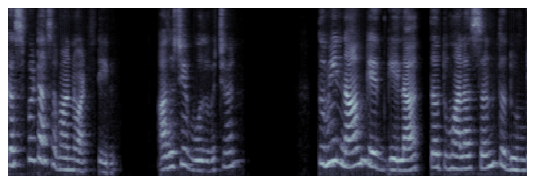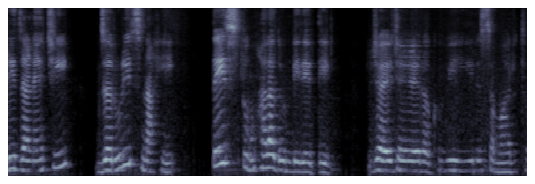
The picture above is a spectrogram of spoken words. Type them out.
कसपटा समान वाटतील. आजचे बोधवचन. तुम्ही नाम घेत गेलात तर तुम्हाला संत धुंडी जाण्याची जरुरीच नाही. तेच तुम्हाला धुंडी देतील. जय जय रघुवीर समर्थ.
